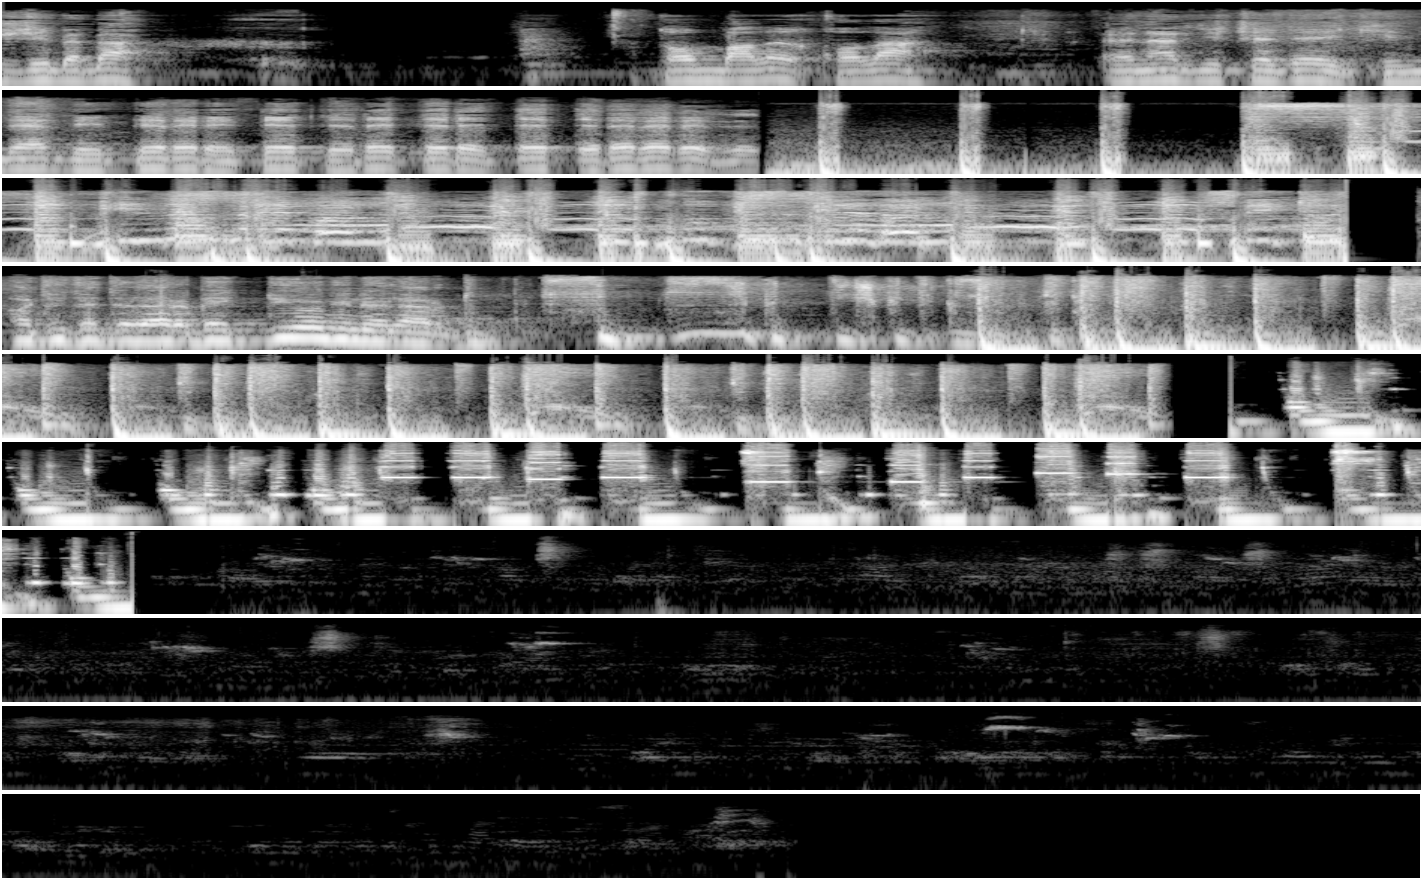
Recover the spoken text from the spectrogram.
Cici bebe. Ton balığı, kola. Enerji içeceği içinde. Hadi dedeler bekliyor nineler.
